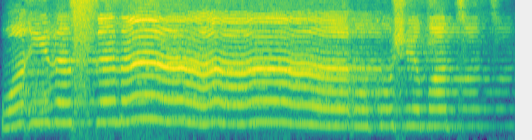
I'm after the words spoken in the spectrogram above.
وإذا السماء كشطت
